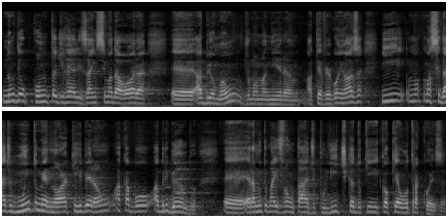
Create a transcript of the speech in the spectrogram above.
não deu conta de realizar em cima da hora, é, abriu mão de uma maneira até vergonhosa e uma, uma cidade muito menor que Ribeirão acabou abrigando. É, era muito mais vontade política do que qualquer outra coisa.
